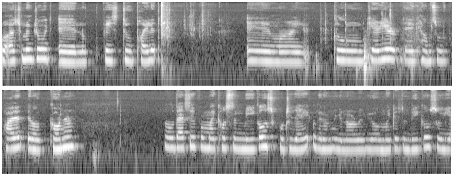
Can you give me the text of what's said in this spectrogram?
an astromech droid and phase 2 pilot. And my clone carrier that comes with pilot and a gunner. So that's it for my custom vehicles for today. I'm gonna make another review of my custom vehicles. So yeah.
